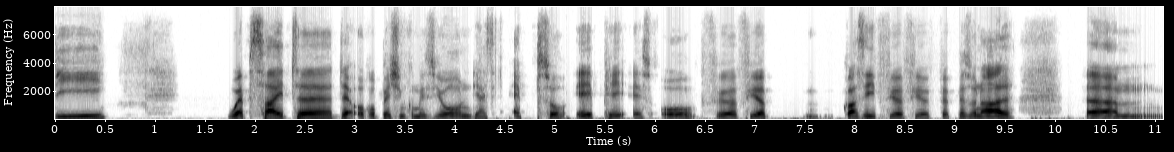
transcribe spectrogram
die Webseite der Europäischen Kommission, die heißt EPSO, EPSO, für, für quasi für, für, für Personal, ähm,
